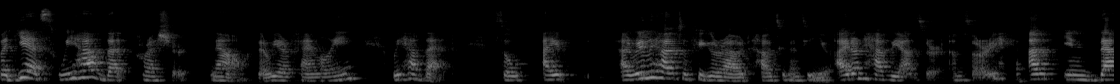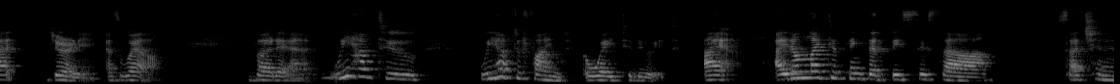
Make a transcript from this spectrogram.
but yes we have that pressure now that we are family we have that so i I really have to figure out how to continue. I don't have the answer. I'm sorry. I'm in that journey as well. But uh, we have to we have to find a way to do it. I I don't like to think that this is uh, such an,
